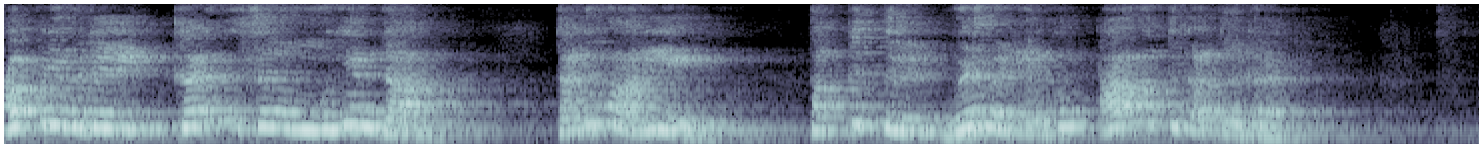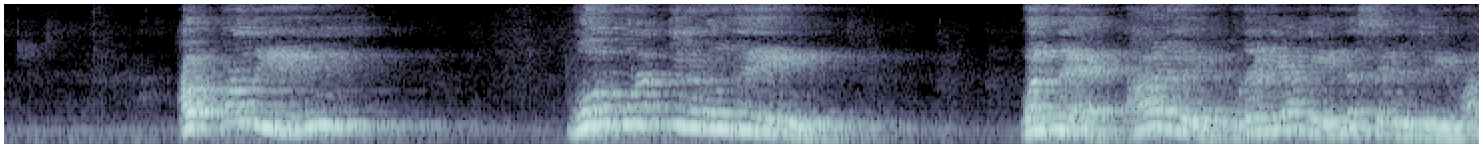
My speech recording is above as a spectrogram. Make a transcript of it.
அப்படி அவர்கள் கடந்து செல்ல முயன்றால் தடுமாறி பக்கத்தில் விழ வேண்டியிருக்கும் ஆபத்து காத்திருக்கிறார் அப்பொழுது ஒரு புறத்திலிருந்து வந்த ஆடு உடனடியாக என்ன செய்தது தெரியுமா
